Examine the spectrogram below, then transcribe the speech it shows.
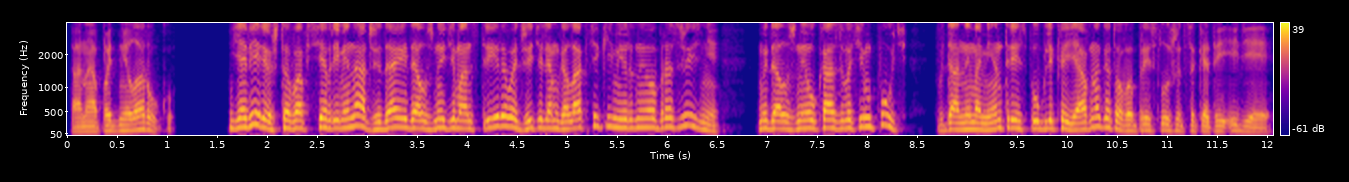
Она подняла руку. «Я верю, что во все времена джедаи должны демонстрировать жителям галактики мирный образ жизни. Мы должны указывать им путь. В данный момент республика явно готова прислушаться к этой идее».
